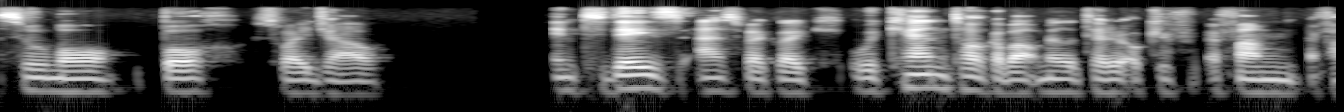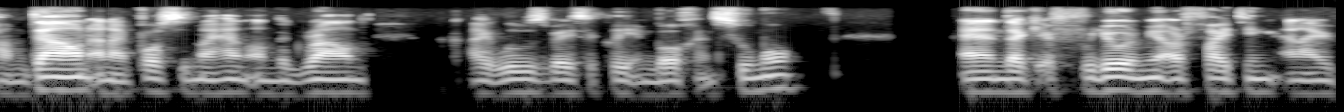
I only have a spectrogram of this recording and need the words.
sumo, boh, shuai jiao, in today's aspect, like we can talk about military. Okay, if, if I'm if I'm down and I posted my hand on the ground, I lose basically in boh and sumo. And like if you and me are fighting and I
